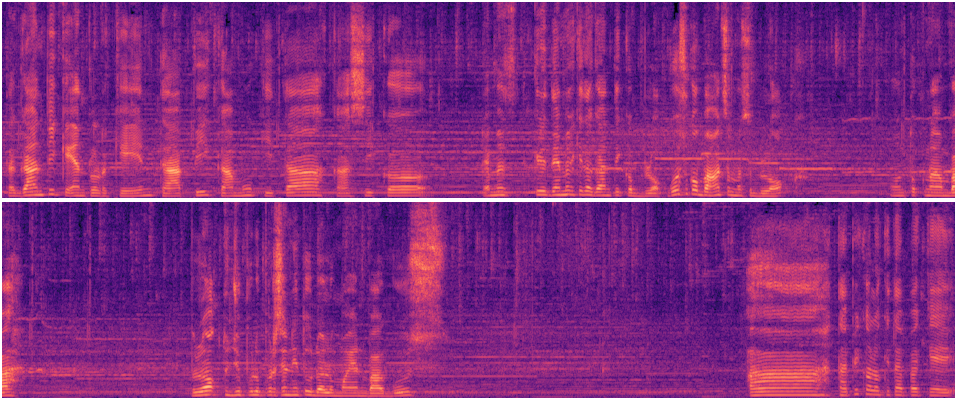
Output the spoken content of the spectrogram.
Kita ganti ke antler cane tapi kamu kita kasih ke damage damage kita ganti ke block. Gue suka banget sama seblok. Untuk nambah Blok 70% itu udah lumayan bagus. Uh, tapi kalau kita pakai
